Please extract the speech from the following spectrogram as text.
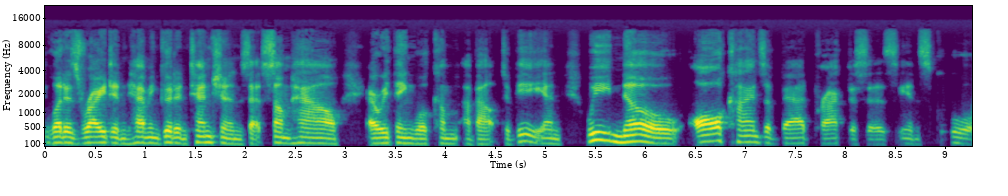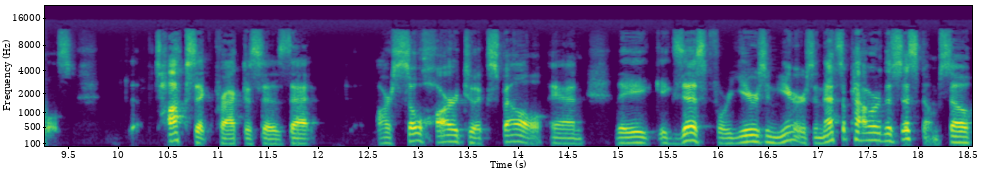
what is right and having good intentions that somehow everything will come about to be. And we know all kinds of bad practices in schools toxic practices that are so hard to expel and they exist for years and years and that's the power of the system. So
